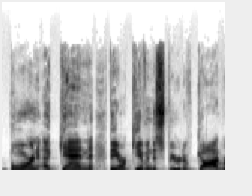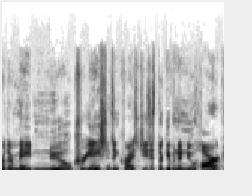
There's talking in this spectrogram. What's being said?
born again, they are given the Spirit of God where they're made new creations in Christ Jesus. They're given a new heart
